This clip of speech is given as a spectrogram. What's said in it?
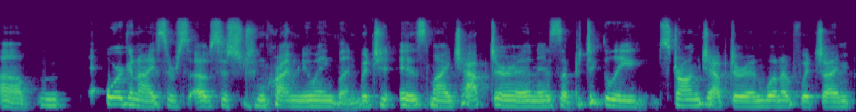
um, organizers of Sisters in Crime New England, which is my chapter and is a particularly strong chapter, and one of which I'm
